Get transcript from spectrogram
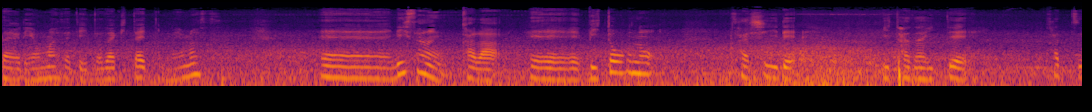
便り読ませていただきたいと思います。えー、李さんから、えー、微糖の差し入れいただいてかつ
